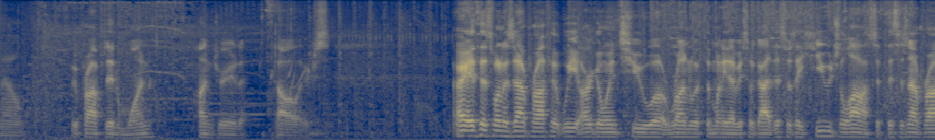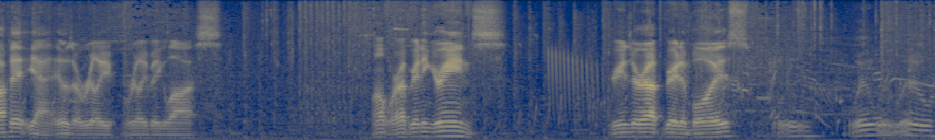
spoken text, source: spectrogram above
No. We profited $100. Alright, if this one is not profit, we are going to uh, run with the money that we still got. This was a huge loss. If this is not profit, yeah, it was a really, really big loss. Well, we're upgrading greens. Greens are upgraded, boys. Woo, woo, woo, woo.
